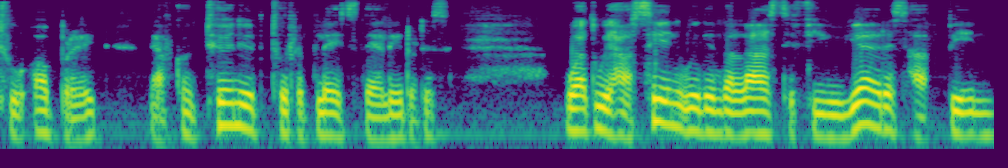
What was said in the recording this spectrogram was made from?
to operate. They have continued to replace their leaders. What we have seen within the last few years have been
